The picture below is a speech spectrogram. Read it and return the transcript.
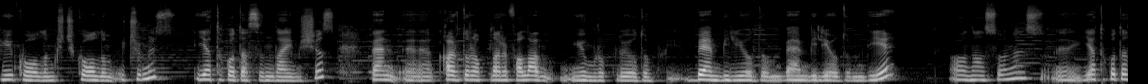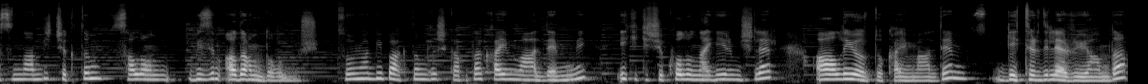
büyük oğlum, küçük oğlum üçümüz yatak odasındaymışız. Ben e, gardıropları falan yumrukluyordum. Ben biliyordum, ben biliyordum diye. Ondan sonra e, yatak odasından bir çıktım. Salon bizim adam dolmuş. Sonra bir baktım dış kapıda kayınvalidemi iki kişi koluna girmişler. Ağlıyordu kayınvalidem. Getirdiler rüyamda.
